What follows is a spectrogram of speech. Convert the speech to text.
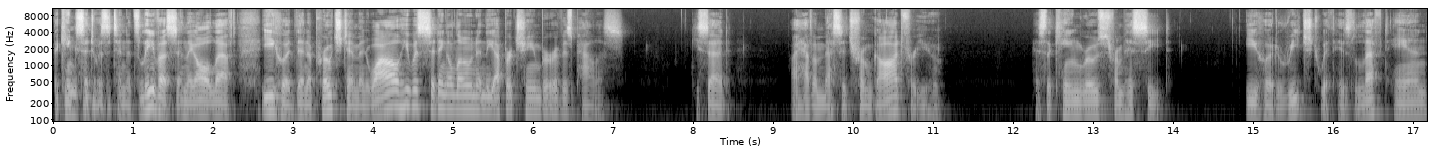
The king said to his attendants, Leave us, and they all left. Ehud then approached him, and while he was sitting alone in the upper chamber of his palace, he said, I have a message from God for you. As the king rose from his seat, Ehud reached with his left hand,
